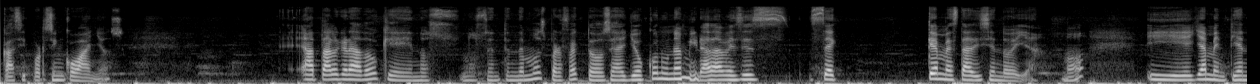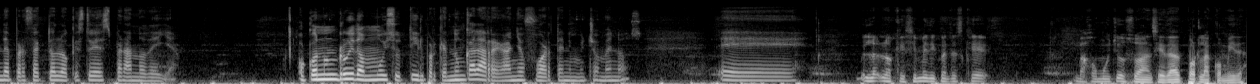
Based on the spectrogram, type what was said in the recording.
casi por cinco años. A tal grado que nos, nos entendemos perfecto. O sea, yo con una mirada a veces sé qué me está diciendo ella, ¿no? Y ella me entiende perfecto lo que estoy esperando de ella. O con un ruido muy sutil, porque nunca la regaño fuerte, ni mucho menos. Eh... Lo, que sí me di cuenta es que bajó mucho su ansiedad por la comida.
